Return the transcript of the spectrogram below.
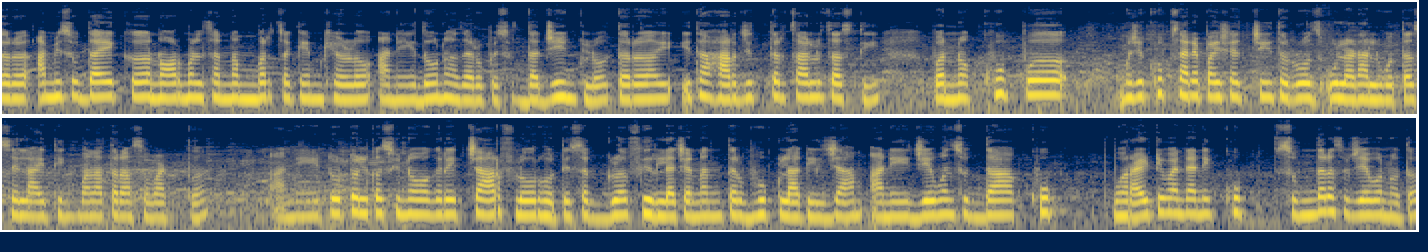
तर आम्ही सुद्धा एक नॉर्मलचा नंबरचा गेम खेळलो आणि दोन हजार रुपये सुद्धा जिंकलो. तर इथं हारजीत तर चालूच असती पण खूप म्हणजे खूप साऱ्या पैशाची इथं रोज उलाढाल होत असेल आय थिंक मला तर असं वाटतं. आणि टोटल कसिनो वगैरे चार फ्लोअर होते सगळं फिरल्याच्या नंतर भूक लागली जाम. आणि जेवणसुद्धा खूप व्हरायटीमध्ये आणि खूप सुंदर असं जेवण होतं.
